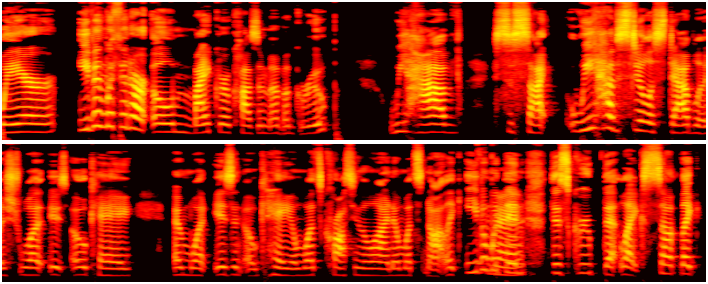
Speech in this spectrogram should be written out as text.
where even within our own microcosm of a group, we have society we have still established what is okay and what isn't okay and what's crossing the line and what's not like even within Right. this group that like some like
